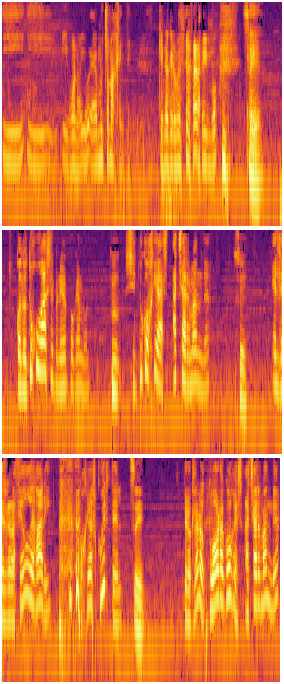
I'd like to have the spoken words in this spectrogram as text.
y, y, y, bueno, y a mucho más gente que no quiero mencionar ahora mismo. Sí. Eh, cuando tú jugabas el primer Pokémon, Hmm, si tú cogías a Charmander, sí. el desgraciado de Gary cogía a Squirtle. Sí. Pero claro, tú ahora coges a Charmander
